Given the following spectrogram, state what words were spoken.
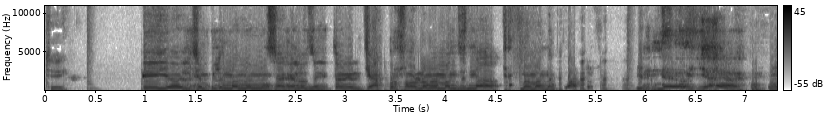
Sí. Y yo siempre les mando un mensaje a los de guitarra. Ya, por favor, no me mandes nada. Me mandan cuatro. y no, ya.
